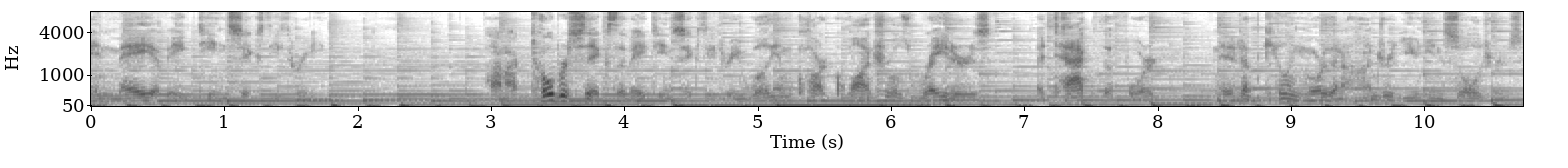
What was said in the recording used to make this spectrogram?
in May of 1863. On October 6th of 1863, William Clarke Quantrill's raiders attacked the fort and ended up killing more than 100 Union soldiers.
